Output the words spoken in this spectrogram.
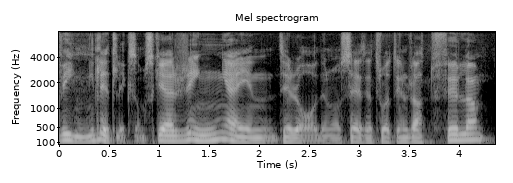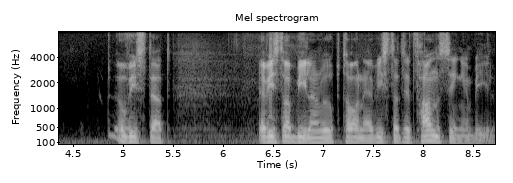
vingligt liksom. Ska jag ringa in till radion och säga att jag tror att det är en rattfylla? Och visste att jag visste var bilarna var upptagna. Jag visste att det fanns ingen bil.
